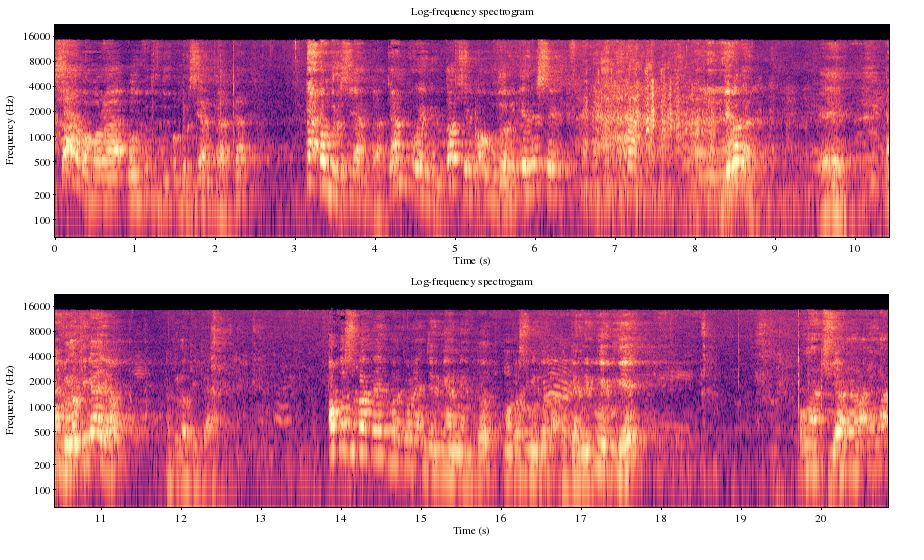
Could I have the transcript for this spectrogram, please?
Sapa ora wong dudu pembersihan badan. Nek pembersihan badan kowe ngentut sing kok undone kene sih. Gimana? Eh, nganggo logika ya. Nganggo logika. Apa sebabnya mergo nek jenengan ngentut, monggo sing ngentut tak bagian mriku nggih nggih. Pengajian enak-enak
